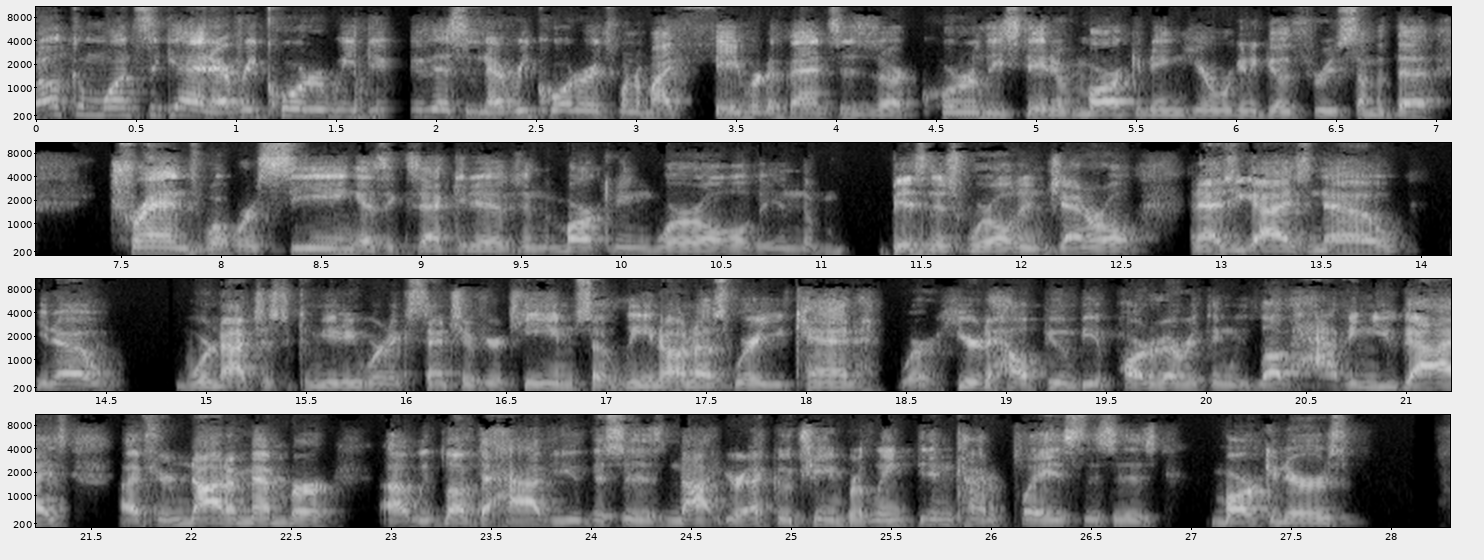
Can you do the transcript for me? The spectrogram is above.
Welcome once again. Every quarter we do this, and every quarter it's one of my favorite events. This is our quarterly state of marketing. Here we're going to go through some of the trends, what we're seeing as executives in the marketing world, in the business world in general. And as you guys know, you know, we're not just a community, we're an extension of your team. So lean on us where you can. We're here to help you and be a part of everything. We love having you guys. Uh, if you're not a member, uh, we'd love to have you. This is not your echo chamber LinkedIn kind of place. This is marketers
